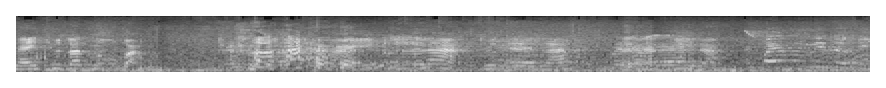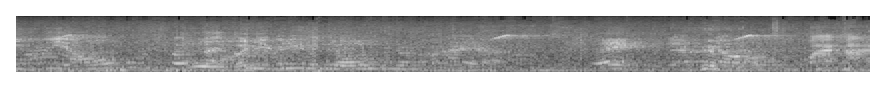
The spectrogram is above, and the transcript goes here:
ในชุดรัดรูปอะไหนนั่นน่ะชุดเอ็นนะไม่ได้กินอะไม่มันมีแต่สีเขียวตั้ง แต่ไม่มีพี่มันโยนโยนไปอะ เฮ้ยปลายหาย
